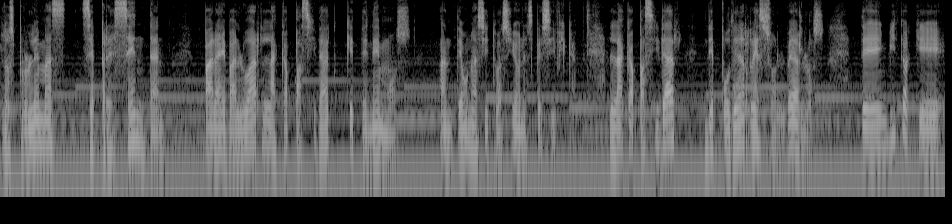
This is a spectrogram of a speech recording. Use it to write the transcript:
los problemas se presentan para evaluar la capacidad que tenemos ante una situación específica. La capacidad de poder resolverlos. Te invito a que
